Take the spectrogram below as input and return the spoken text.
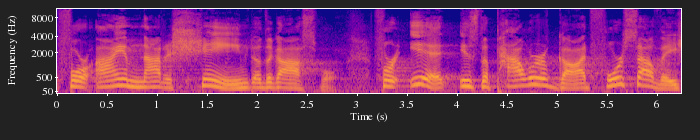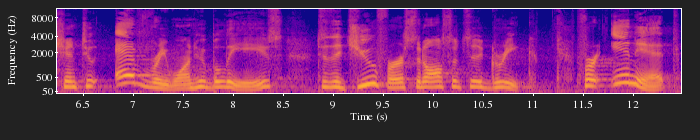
For I am not ashamed of the gospel, for it is the power of God for salvation to everyone who believes, to the Jew first and also to the Greek. For in it,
